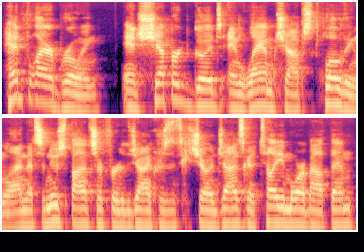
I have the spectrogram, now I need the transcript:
Head Flyer Brewing, and Shepherd Goods and Lamb Chops clothing line. That's a new sponsor for the Jon Krawczynski Show, and John's going to tell you more about them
